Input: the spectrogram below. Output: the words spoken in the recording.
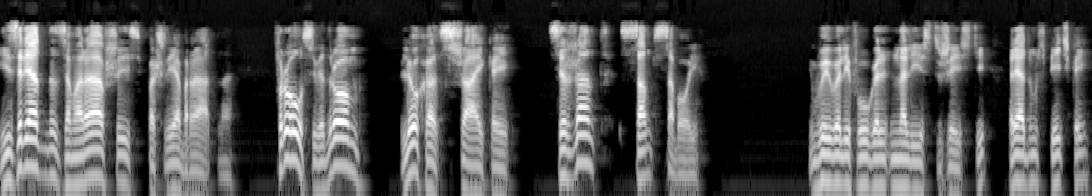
Изрядно заморавшись, пошли обратно. Фрол с ведром, Леха с шайкой, сержант сам с собой. Вывалив уголь на лист жести рядом с печкой,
